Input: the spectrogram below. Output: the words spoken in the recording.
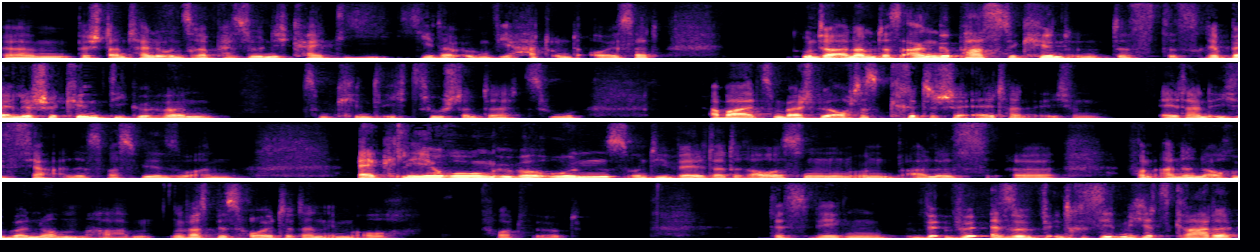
ähm, Bestandteile unserer Persönlichkeit, die jeder irgendwie hat und äußert. Unter anderem das angepasste Kind und das, das rebellische Kind, die gehören zum Kind-Ich-Zustand dazu. Aber zum Beispiel auch das kritische Eltern-Ich. Und Eltern-Ich ist ja alles, was wir so an Erklärungen über uns und die Welt da draußen und alles äh, von anderen auch übernommen haben. Und was bis heute dann eben auch fortwirkt. Deswegen, also interessiert mich jetzt gerade,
